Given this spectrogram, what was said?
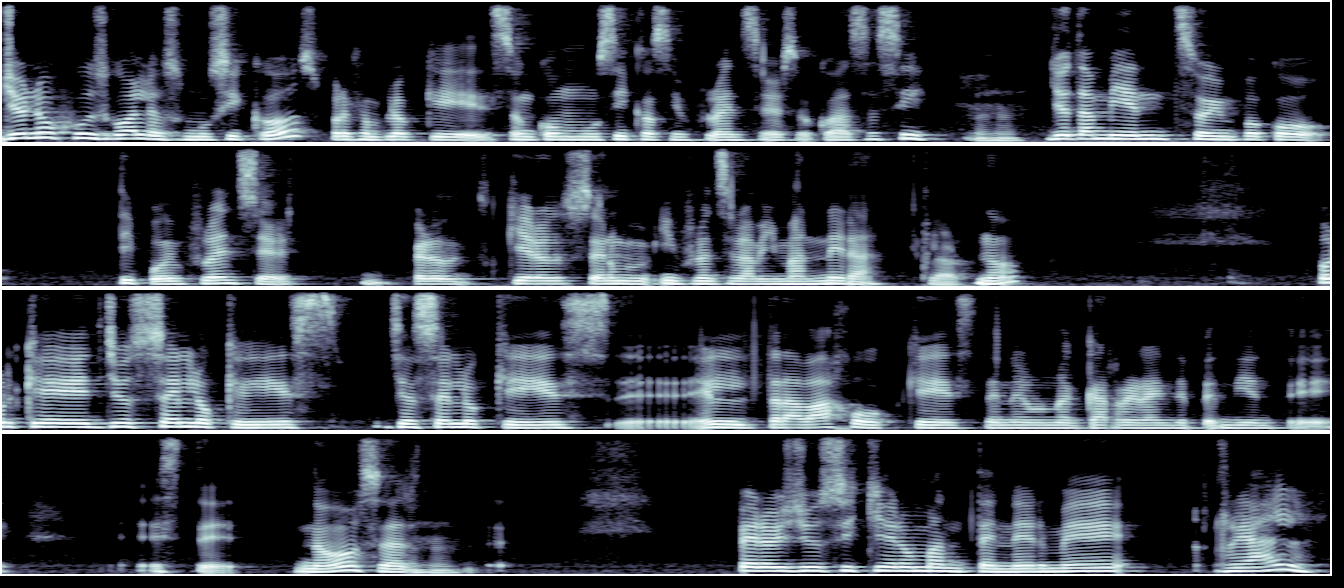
Yo no juzgo a los músicos, por ejemplo, que son como músicos influencers o cosas así. Yo también soy un poco tipo influencer, pero quiero ser un influencer a mi manera. Claro. ¿No? Porque yo sé lo que es, yo sé lo que es eh, el trabajo que es tener una carrera independiente, este, ¿no? O sea, pero yo sí quiero mantenerme real.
